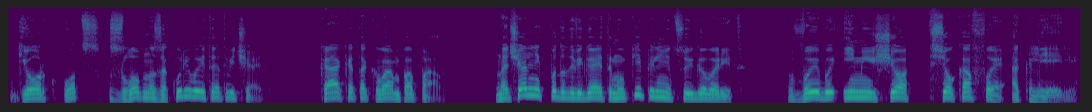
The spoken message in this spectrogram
Георг Отц злобно закуривает и отвечает. «Как это к вам попало?» Начальник пододвигает ему пепельницу и говорит. Вы бы ими еще все кафе оклеили.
